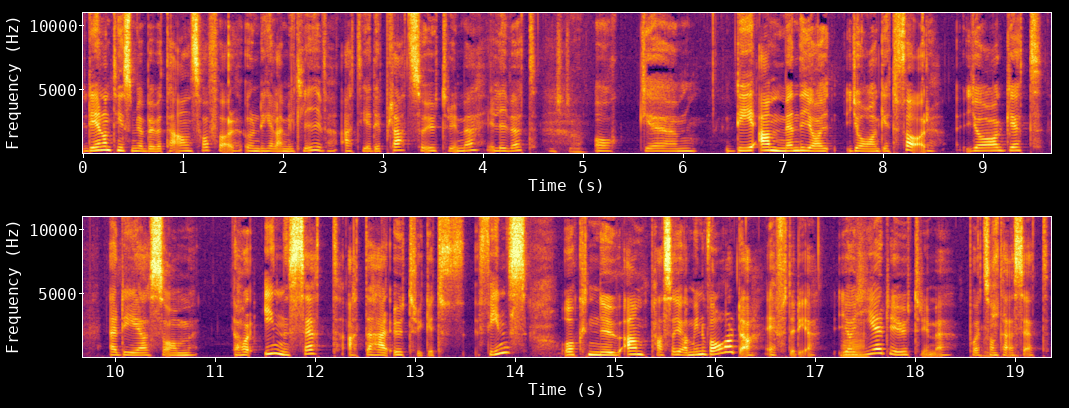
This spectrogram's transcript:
det är någonting som jag behöver ta ansvar för under hela mitt liv. Att ge det plats och utrymme i livet. Och eh, det använder jag jaget för jaget är det som har insett att det här uttrycket finns och nu anpassar jag min vardag efter det. Jag mm. ger det utrymme på ett Just sånt här det. sätt.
